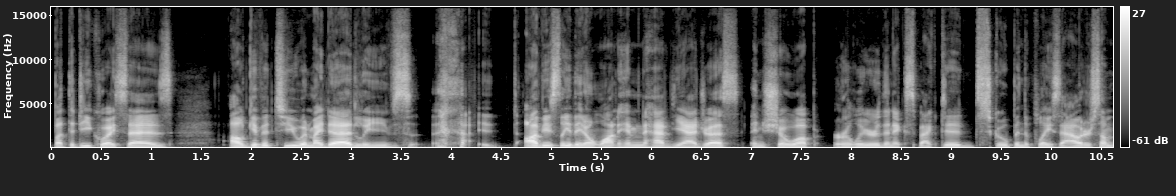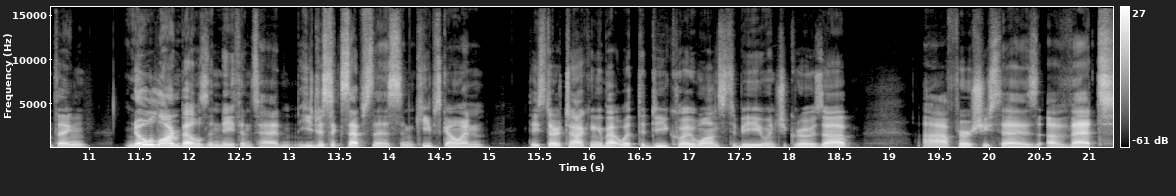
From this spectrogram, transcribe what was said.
but the decoy says, I'll give it to you when my dad leaves. Obviously, they don't want him to have the address and show up earlier than expected, scoping the place out or something. No alarm bells in Nathan's head. He just accepts this and keeps going. They start talking about what the decoy wants to be when she grows up. Uh, first, she says a vet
